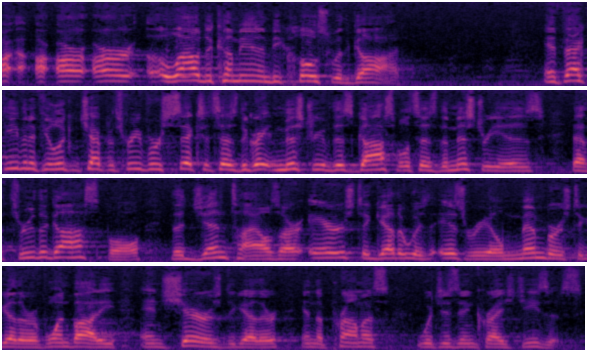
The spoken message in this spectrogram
are, are, are allowed to come in and be close with God. In fact, even if you look at chapter 3, verse 6, it says the great mystery of this gospel. It says the mystery is that through the gospel, the Gentiles are heirs together with Israel, members together of one body, and sharers together in the promise which is in Christ Jesus.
